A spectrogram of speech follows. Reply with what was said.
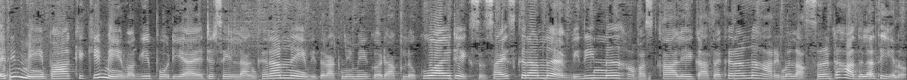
ඉතින් මේ පාක් එකේ මේ වගේ පොඩි අයට සෙල්ලම් කරන්න ඒ විතරක් නෙමේ ගොඩක් ලොකු අයට එක්සසයිස් කරන්න ඇවිදින්න හවස් කාලේ ගත කරන්න හරිම ලස්සනට හදලා තියෙනවා.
